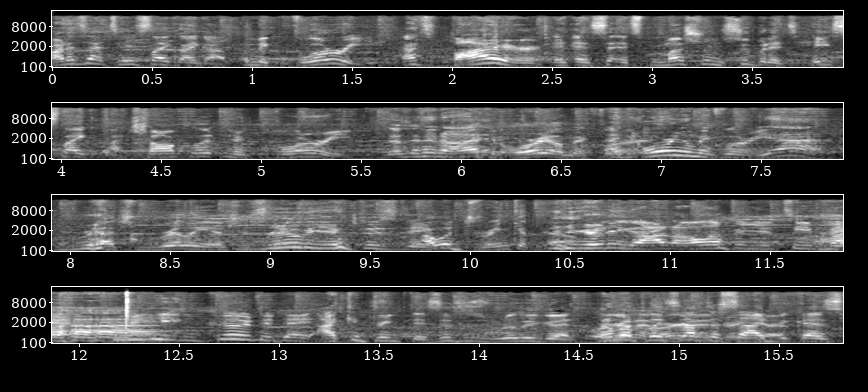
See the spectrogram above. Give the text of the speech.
Why does that taste like like a, a McFlurry? That's fire. It- it's, it's mushroom soup, but it tastes like a chocolate McFlurry. Doesn't it not? Like an Oreo McFlurry. Like an Oreo McFlurry, yeah. That's really interesting. Really interesting. I would drink it though. You already got it all up in your teeth, man. We're eating good today. I could drink this. This is really good. But I'm gonna- gonna we're place it off gonna the side it. because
